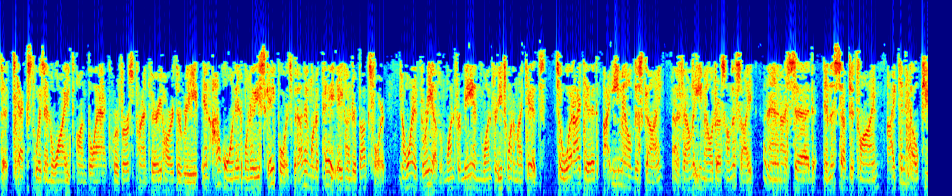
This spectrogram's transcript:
The text was in white on black, reverse print, very hard to read. And I wanted one of these skateboards, but I didn't want to pay 800 bucks for it. I wanted three of them, one for me and one for each one of my kids. So what I did, I emailed this guy. I found the email address on the site, and I said in the subject line, I can help you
